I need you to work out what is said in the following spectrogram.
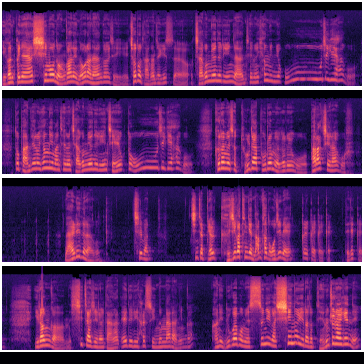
이건 그냥 시모 농간에 놀아난 거지. 저도 당한 적 있어요. 작은 며느리인 나한테는 형님 욕 오지게 하고 또 반대로 형님한테는 작은 며느리인 제 욕도 오지게 하고 그러면서 둘 다 부려먹으려고 바락질하고 난리더라고. 7번 진짜 별 거지 같은 게 남탓 오지네. 끌끌끌끌. 대댓글. 이런 건 시자질을 당한 애들이 할 수 있는 말 아닌가? 아니 누가 보면 쓰니가 신우이라도 되는 줄 알겠네.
